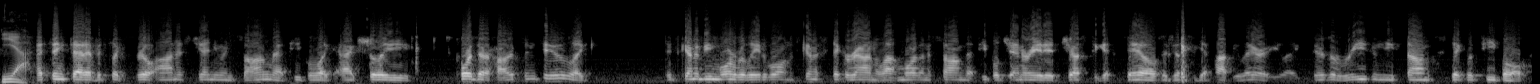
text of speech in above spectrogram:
Yeah, I think that if it's like a real honest, genuine song that people like actually poured their hearts into, like it's going to be more relatable and it's going to stick around a lot more than a song that people generated just to get sales or just to get popularity. Like there's a reason these songs stick with people,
